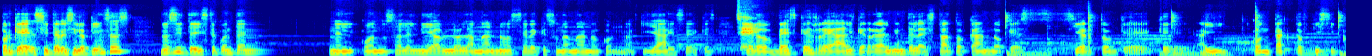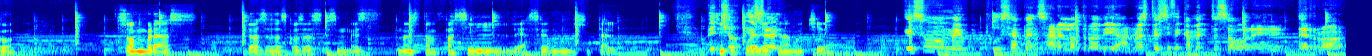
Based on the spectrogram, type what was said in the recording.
Porque si, te, si lo piensas, no sé si te diste cuenta en el, cuando sale el diablo, la mano se ve que es una mano con maquillaje, se que es, pero ves que es real, que realmente la está tocando, que es cierto que, que hay contacto físico, sombras, todas esas cosas, es, no es tan fácil de hacer en digital. De hecho, puede, eso, queda muy chido. Eso me puse a pensar el otro día, no específicamente sobre terror,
